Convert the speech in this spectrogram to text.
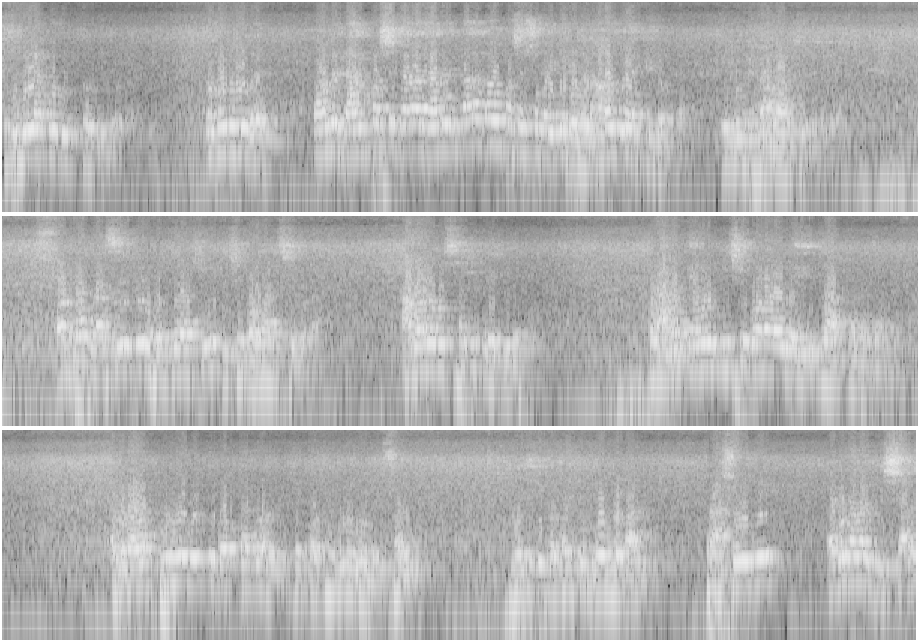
একটু নিরাপদ উত্তর না তখন বললেন তাহলে ডান পাশে যারা জানেন, তারা বাম পাশে সবাইকে বলেন আমার তো একটি দরকার? গেলেন। অর্থাৎ নাসিরুদ্দিন হজ্জা আসলে কিছু বলার ছিল না। আমার অবস্থা কিন্তু তবে আমার এমন কিছু বলার নেই যা আপনারা জানেন না। এবং আমার পূর্ববর্তী বক্তাগণ যে কথাগুলো বলেছেন, প্রতিটি কথাই খুব মূল্যবান, প্রাসঙ্গিক, এবং আমার বিশ্বাস,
